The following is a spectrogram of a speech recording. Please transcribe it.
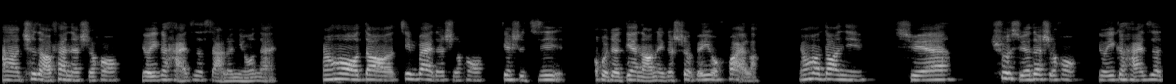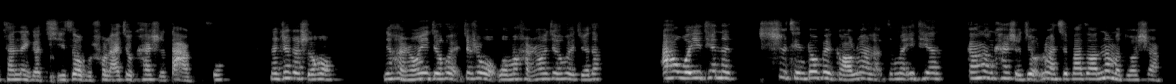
啊，吃早饭的时候，有一个孩子洒了牛奶，然后到敬拜的时候，电视机或者电脑那个设备又坏了，然后到你学数学的时候，有一个孩子他那个题做不出来就开始大哭，那这个时候你很容易就会，就是我我们很容易就会觉得，啊，我一天的事情都被搞乱了，怎么一天刚刚开始就乱七八糟那么多事儿？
